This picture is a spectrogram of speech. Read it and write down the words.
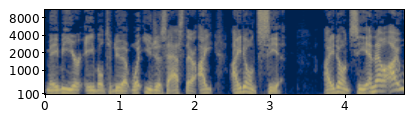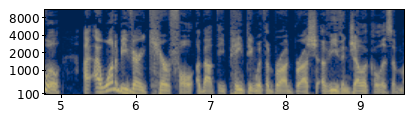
Maybe you're able to do that. What you just asked there, I I don't see it. I don't see. And now I will. I, I want to be very careful about the painting with a broad brush of evangelicalism.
